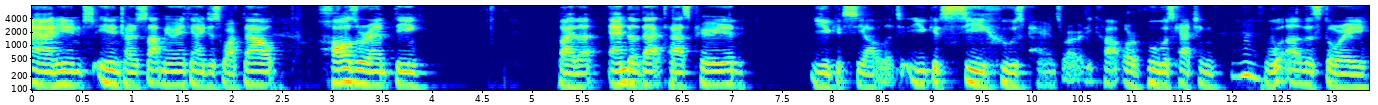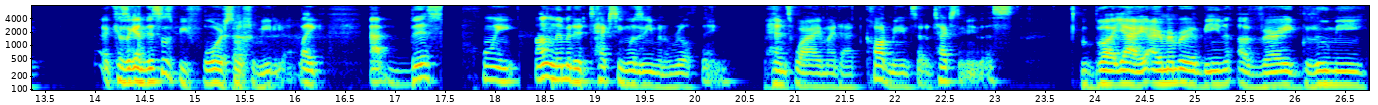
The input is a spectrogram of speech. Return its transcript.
And he didn't, he didn't try to stop me or anything. I just walked out. Halls were empty. By the end of that class period, you could see all the you could see whose parents were already caught or who was catching w- uh, the story because again this was before social media like at this point unlimited texting wasn't even a real thing Hence why my dad called me instead of texting me this. But yeah, I, I remember it being a very gloomy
